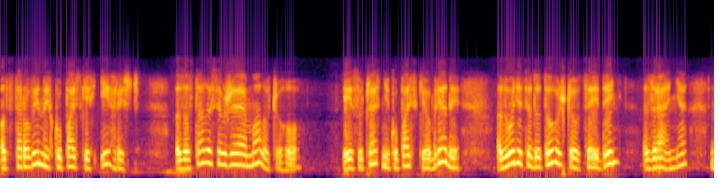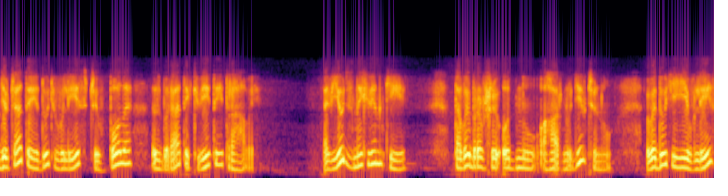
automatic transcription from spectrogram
От старовинних купальських ігрищ зосталося вже мало чого, і сучасні купальські обряди зводяться до того, що в цей день зрання дівчата йдуть в ліс чи в поле збирати квіти і трави, в'ють з них вінки та, вибравши одну гарну дівчину, ведуть її в ліс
